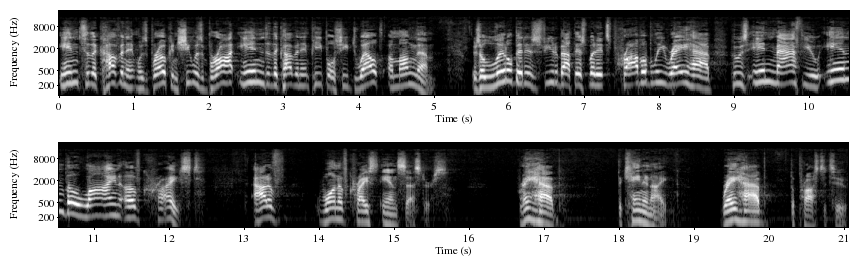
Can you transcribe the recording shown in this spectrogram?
into the covenant was broken. She was brought into the covenant people, she dwelt among them. There's a little bit of dispute about this, but it's probably Rahab who's in Matthew in the line of Christ, out of one of Christ's ancestors. Rahab, the Canaanite, Rahab, the prostitute.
